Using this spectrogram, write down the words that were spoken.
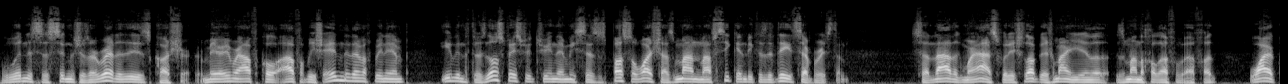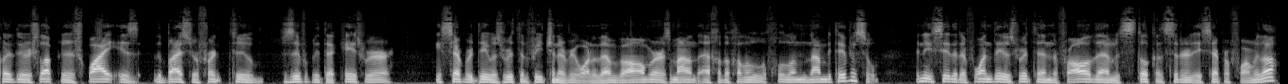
witnesses' signatures are read, it is kosher. Even if there's no space between them, he says it's possible. Why shazman mafsikin because the date separates them. So now the Gemara asks, "What ishlokish Why, according to Ishlokish, why is the Brisa referred to specifically that case where a separate day was written for each and every one of them. Then he say that if one day was written for all of them, it's still considered a separate formula.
